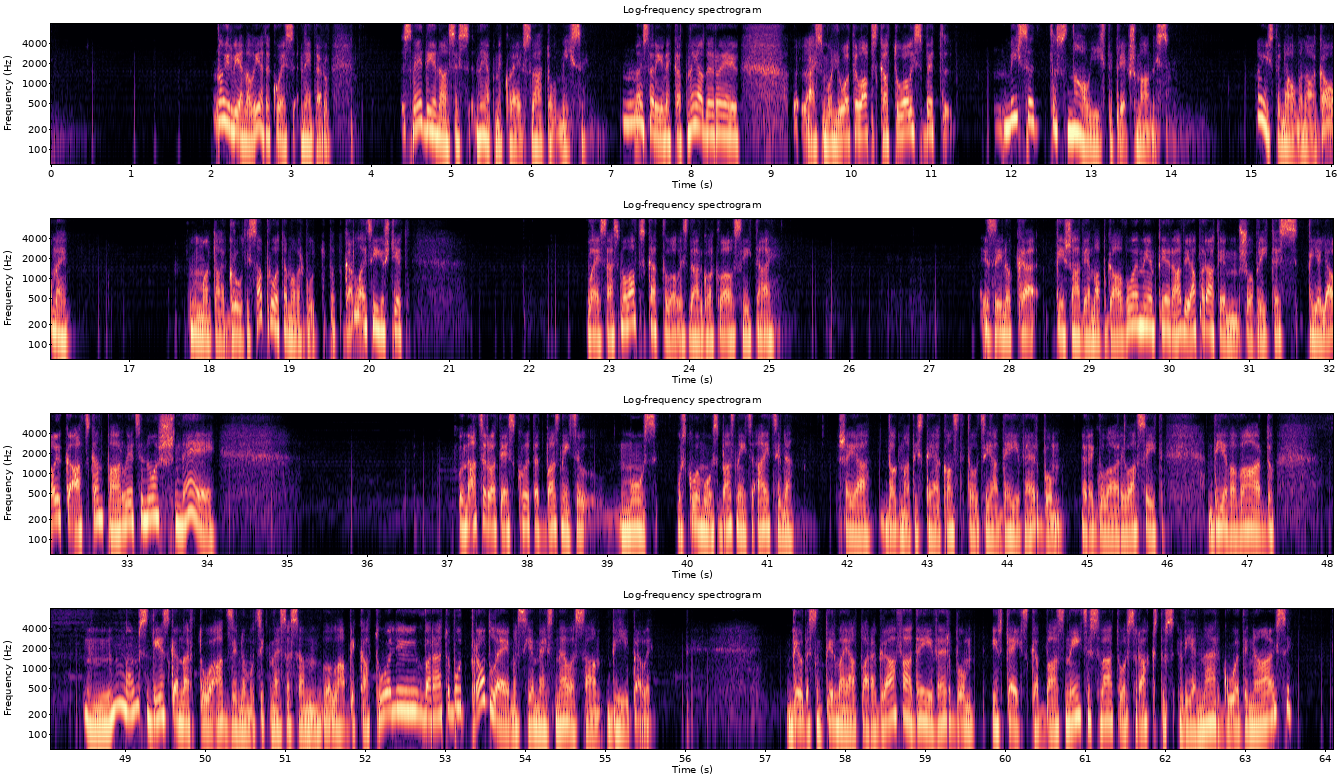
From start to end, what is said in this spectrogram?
Nu, ir viena lieta, ko es nedaru. Svētdienās es neapmeklēju svēto misi. Nu, es arī nekad neadarēju. Esmu ļoti labs katolis, bet mise tas nav īsti priekš manis nu, īsti nav manā gaumē. Man tā ir grūti saprotama, varbūt pat garlaicīga šķiet. Vai es esmu labs katolis, dārgo klausītāji? Es zinu, ka pie šādiem apgalvojumiem, pie radioaparātiem šobrīd es pieļauju, ka atskan pārliecinošs nē. Un atceroties, ko tad baznīca mūs, uz ko mūsu baznīca aicina šajā dogmatiskajā konstitūcijā Dei verbum, regulāri lasīt Dieva vārdu. Mm, mums diezgan ar to atzinumu, cik mēs esam labi katoļi, varētu būt problēmas, ja mēs nelasām Bībeli. 21. paragrāfā Deja verbum ir teikts, ka baznīca svētos rakstus vienmēr godinājusi,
